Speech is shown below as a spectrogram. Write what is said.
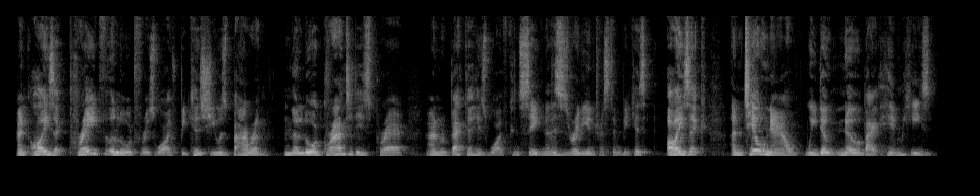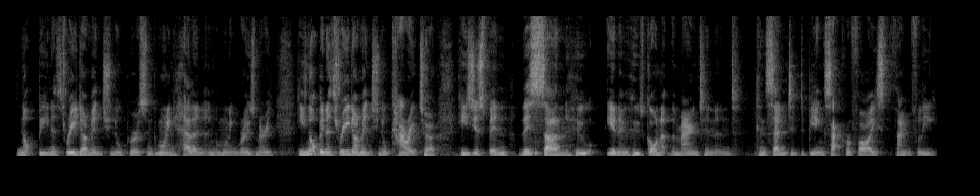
And Isaac prayed for the Lord for his wife because she was barren. And the Lord granted his prayer, and Rebekah, his wife, conceived. Now, this is really interesting because Isaac, until now, we don't know about him. He's not been a three dimensional person. Good morning, Helen, and good morning, Rosemary. He's not been a three dimensional character. He's just been this son who, you know, who's gone up the mountain and consented to being sacrificed, thankfully,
